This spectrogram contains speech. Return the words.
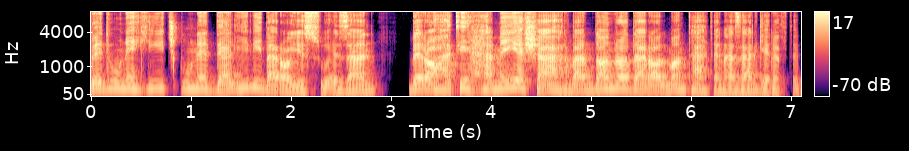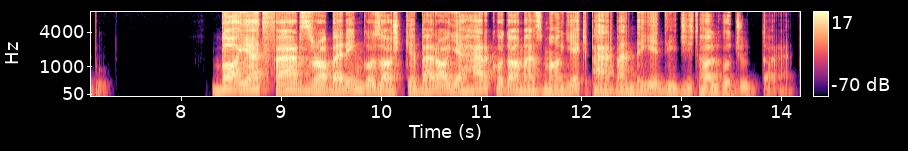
بدون هیچ گونه دلیلی برای سوء زن به راحتی همه شهروندان را در آلمان تحت نظر گرفته بود. باید فرض را بر این گذاشت که برای هر کدام از ما یک پرونده دیجیتال وجود دارد.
